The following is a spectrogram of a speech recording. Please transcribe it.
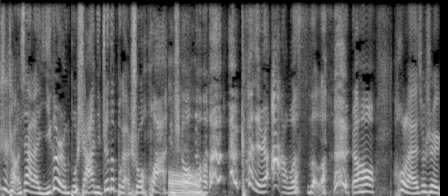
十场下来一个人不杀，你真的不敢说话，你知道吗？看见人啊，我死了。然后后来就是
